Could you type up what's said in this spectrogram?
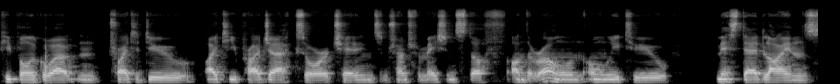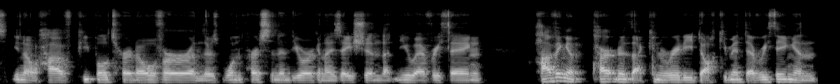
people go out and try to do IT projects or change and transformation stuff on their own, only to miss deadlines, you know, have people turn over and there's one person in the organization that knew everything. Having a partner that can really document everything and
